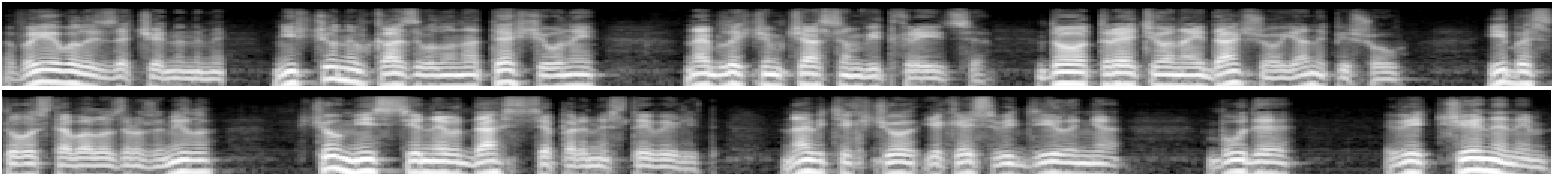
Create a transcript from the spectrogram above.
виявились зачиненими. Ніщо не вказувало на те, що вони найближчим часом відкриються. До третього найдальшого я не пішов. І без того ставало зрозуміло, що в місті не вдасться перенести виліт. Навіть якщо якесь відділення буде відчиненим,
